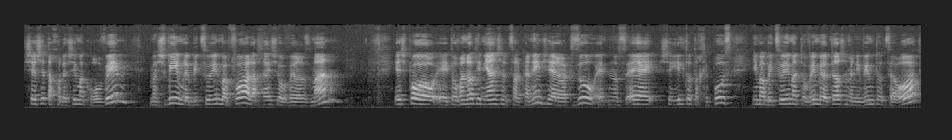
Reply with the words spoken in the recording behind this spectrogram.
ששת החודשים הקרובים, משווים לביצועים בפועל אחרי שעובר זמן. יש פה תובנות עניין של צרכנים שירכזו את נושאי שאילתות החיפוש עם הביצועים הטובים ביותר שמניבים תוצאות.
